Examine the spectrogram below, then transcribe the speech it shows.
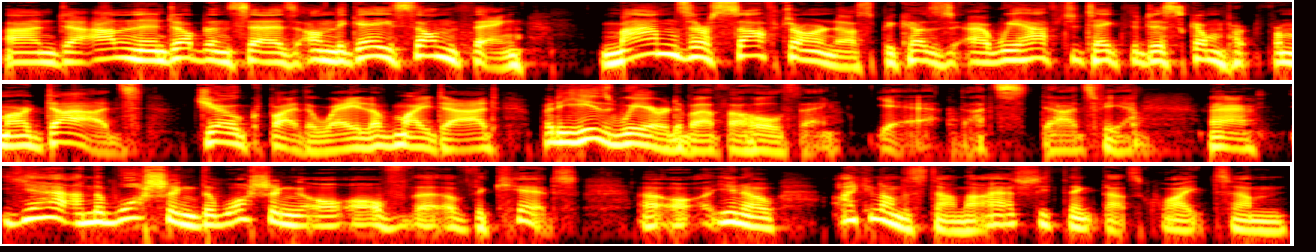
And uh, Alan in Dublin says, on the gay son thing, mams are softer on us because uh, we have to take the discomfort from our dads. Joke, by the way, love my dad, but he is weird about the whole thing. Yeah, that's dad's for you. Uh, Yeah, and the washing, the washing of, of the of the kit. Uh, uh, you know, I can understand that. I actually think that's quite um,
